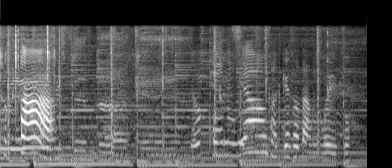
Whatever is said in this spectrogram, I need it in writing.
좋다. 이렇게 해놓으면 밖에서도 안 보이고.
